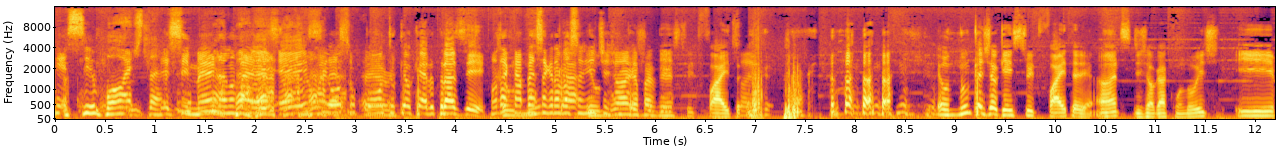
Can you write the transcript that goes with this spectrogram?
Esse bosta. Esse merda não merece. É não esse merece outro o parry. ponto que eu quero trazer. Quando Eu acabar essa nunca- gravação, a gente eu joga nunca pra joguei ver. Street Fighter. Eu nunca joguei Street Fighter antes de jogar com o Luigi. E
